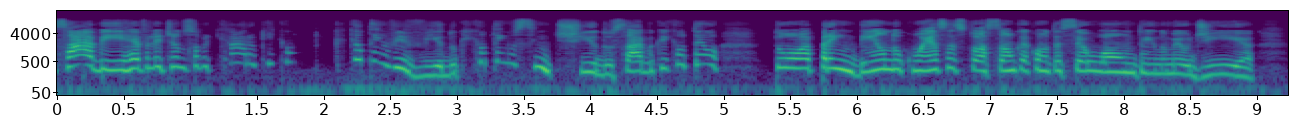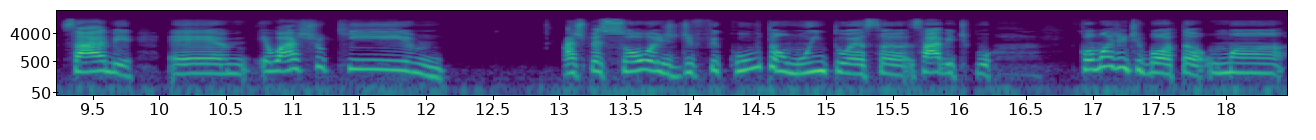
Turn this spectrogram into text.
sabe? E refletindo sobre, cara, o que que eu, o que que eu tenho vivido? O que que eu tenho sentido, sabe? O que que eu tenho tô aprendendo com essa situação que aconteceu ontem no meu dia, sabe? É, eu acho que as pessoas dificultam muito essa, sabe? Tipo, como a gente bota uma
